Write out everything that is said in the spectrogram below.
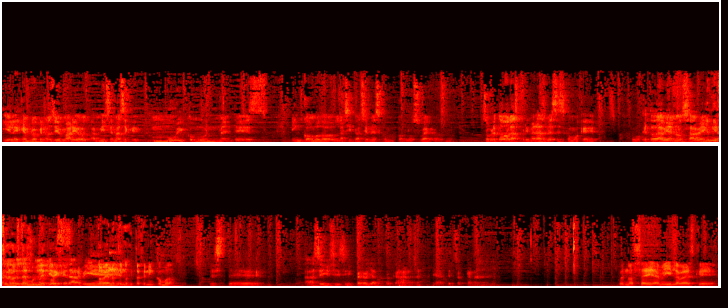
y el ejemplo que nos dio Mario, a mí se me hace que muy comúnmente es incómodo las situaciones con, con los suegros, ¿no? Sobre todo las primeras veces como que, como que todavía no saben Yo que suegro está muy lejos. quiere quedar bien. Todavía no tengo situación incómoda. Este, ah, sí, sí, sí, pero ya te tocará, ya te tocará. Pues no sé, a mí la verdad es que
